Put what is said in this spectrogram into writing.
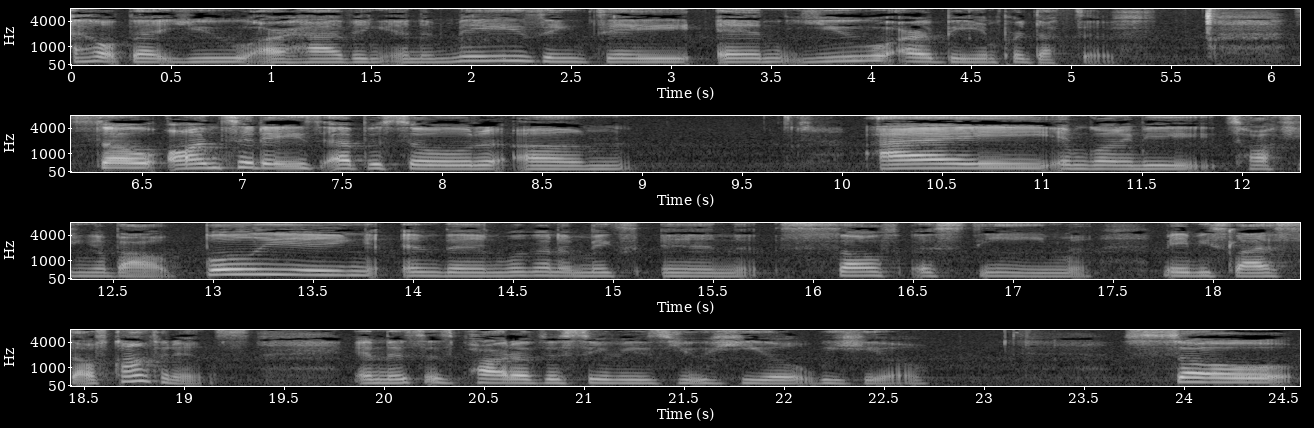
I hope that you are having an amazing day and you are being productive. So, on today's episode, um, I am going to be talking about bullying and then we're going to mix in self esteem, maybe slash self confidence. And this is part of the series You Heal, We Heal. So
